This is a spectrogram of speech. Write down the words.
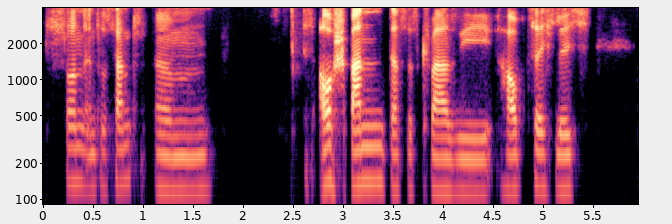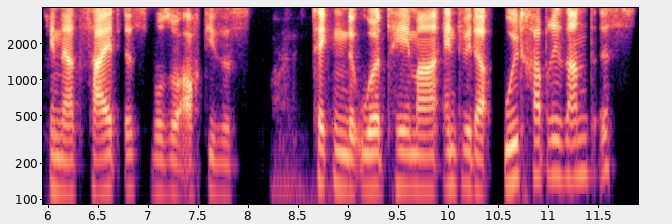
schon interessant. Ähm, ist auch spannend, dass es quasi hauptsächlich in der Zeit ist, wo so auch dieses tickende Uhr-Thema entweder ultra brisant ist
